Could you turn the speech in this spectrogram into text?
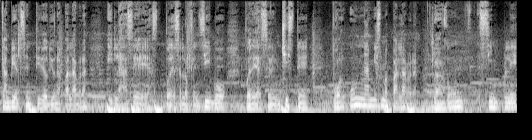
cambia el sentido de una palabra y la hace, puede hacerlo ofensivo, puede hacer un chiste, por una misma palabra, con un simple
